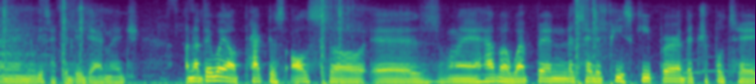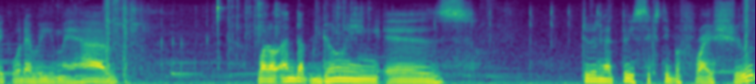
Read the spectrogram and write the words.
and then at least I could do damage. Another way I'll practice also is when I have a weapon, let's say the Peacekeeper, the Triple Take, whatever you may have, what I'll end up doing is doing a 360 before I shoot.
